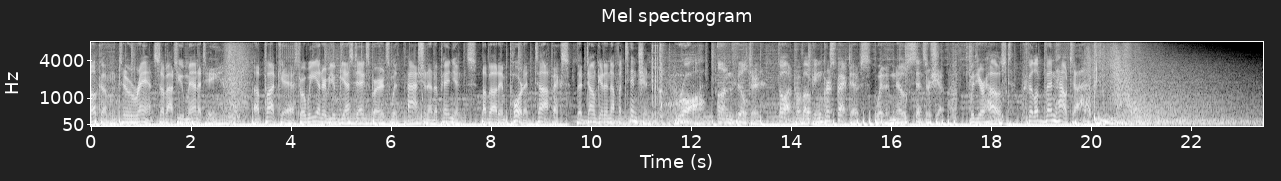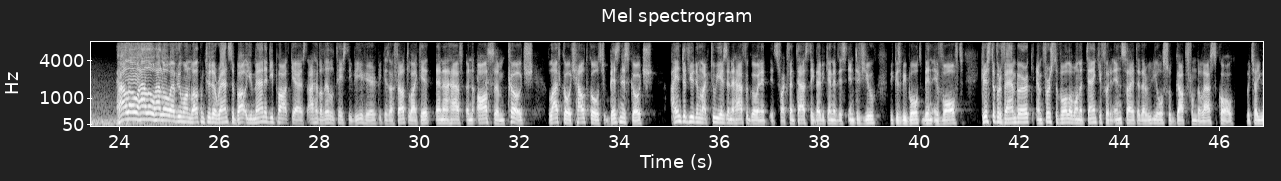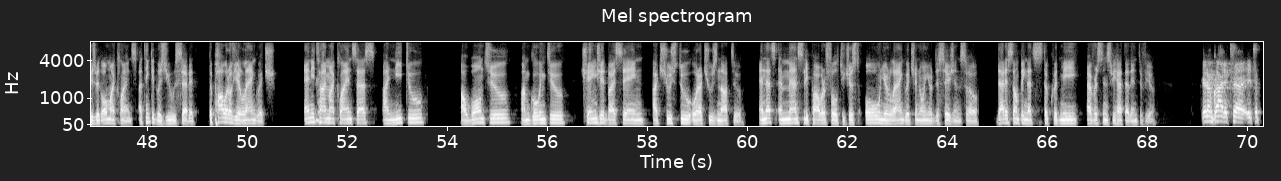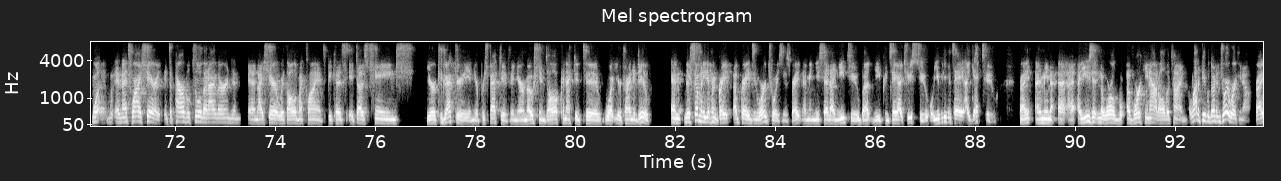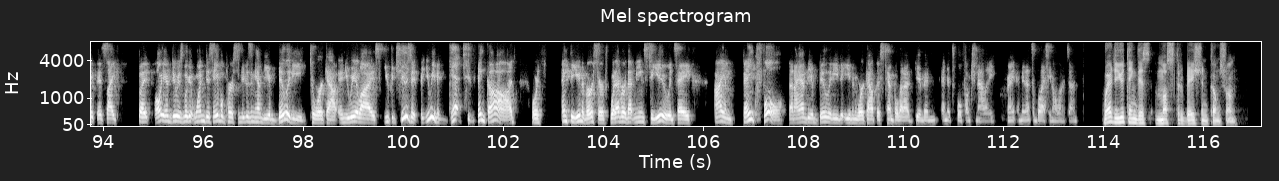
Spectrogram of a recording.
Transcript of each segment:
Welcome to Rants About Humanity, a podcast where we interview guest experts with passionate opinions about important topics that don't get enough attention. Raw, unfiltered, thought provoking perspectives with no censorship. With your host, Philip Van Houten. Hello, hello, hello, everyone. Welcome to the Rants About Humanity podcast. I have a little tasty beer here because I felt like it. And I have an awesome coach, life coach, health coach, business coach. I interviewed him like two years and a half ago, and it, it's like fantastic that we can have this interview because we both been evolved. Christopher Vanberg. And first of all, I want to thank you for an insight that I really also got from the last call, which I use with all my clients. I think it was you who said it the power of your language. Anytime mm-hmm. my client says, I need to I want to, I'm going to change it by saying I choose to or I choose not to. And that's immensely powerful to just own your language and own your decisions. So that is something that's stuck with me ever since we had that interview. Good. I'm glad it's a it's a and that's why I share it. It's a powerful tool that I learned and and I share it with all of my clients because it does change your trajectory and your perspective and your emotions all connected to what you're trying to do and there's so many different great upgrades and word choices, right? I mean, you said I need to, but you can say I choose to, or you could even say I get to, right? I mean, I, I, use it in the world of working out all the time. A lot of people don't enjoy working out, right? It's like, but all you have to do is look at one disabled person who doesn't have the ability to work out, and you realize you could choose it, but you even get to. Thank God, or thank the universe, or whatever that means to you, and say, I am thankful that I have the ability to even work out this temple that I've given and its full functionality. Right. I mean, that's a blessing all on its own. Where do you think this masturbation comes from?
